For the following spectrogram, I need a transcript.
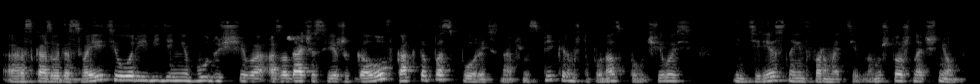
рассказывает о своей теории видения будущего, а задача свежих голов как-то поспорить с нашим спикером, чтобы у нас получилось интересно и информативно. Ну что ж, начнем.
